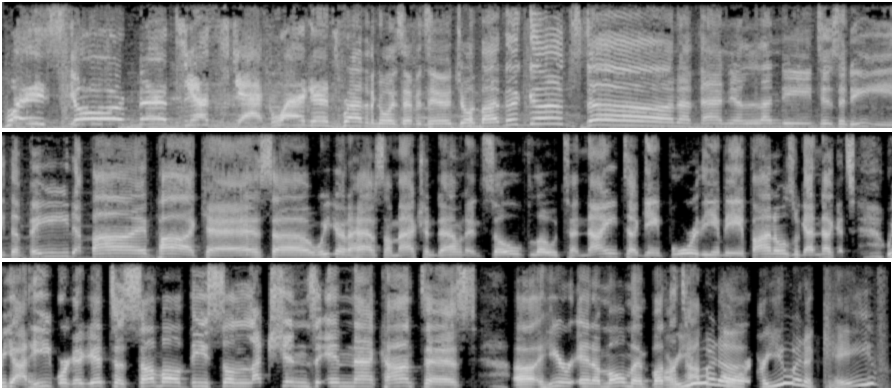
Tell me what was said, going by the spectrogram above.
Place your bets, yes, Jack Wagons. Brad the Noise Evans here, joined by the good son, Nathaniel Lundy. Tis indeed the Fade 5 podcast. Uh, we got to have some action down in SoFlo tonight. Uh, game four of the NBA Finals. We got Nuggets. We got Heat. We're going to get to some of the selections in that contest uh, here in a moment. But are you in a are you in a cave?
